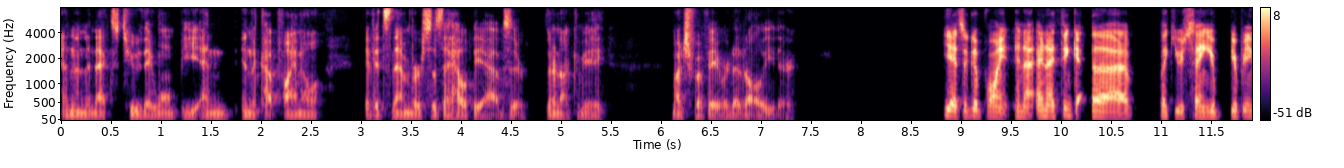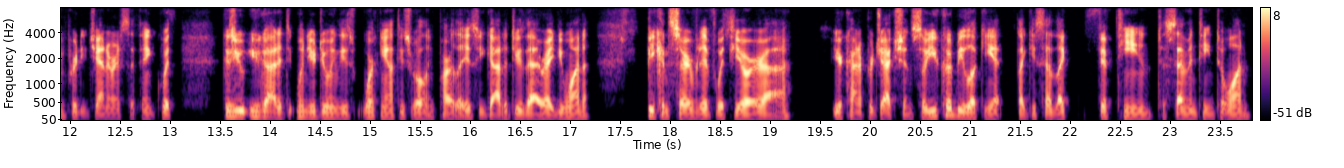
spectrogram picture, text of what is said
and then the next two they won't be. And in the Cup final, if it's them versus the healthy Avs, they're they're not going to be much of a favorite at all either. Yeah, it's a good point, and I, and I think uh, like you were saying, you're you're being pretty generous. I think with because you you got to when you're doing these working out these rolling parlays, you got to do that right. You want to be conservative with your uh your kind of projections. So you could be looking at like you said, like 15 to 17 to one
